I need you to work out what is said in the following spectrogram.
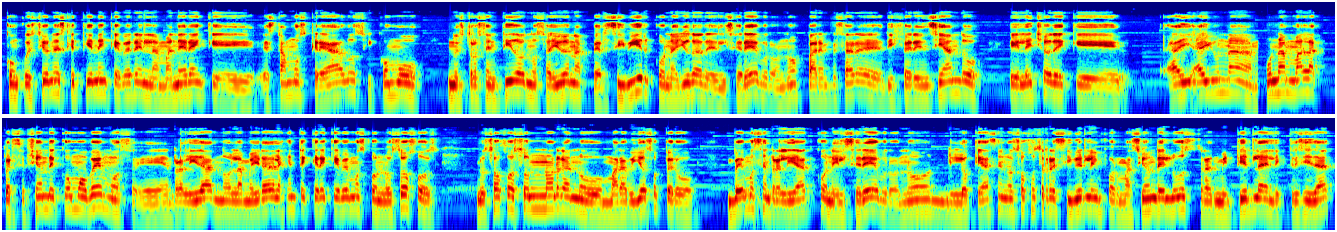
con cuestiones que tienen que ver en la manera en que estamos creados y cómo nuestros sentidos nos ayudan a percibir con ayuda del cerebro, ¿no? Para empezar eh, diferenciando el hecho de que hay, hay una, una, mala percepción de cómo vemos eh, en realidad, ¿no? La mayoría de la gente cree que vemos con los ojos. Los ojos son un órgano maravilloso, pero vemos en realidad con el cerebro, ¿no? Lo que hacen los ojos es recibir la información de luz, transmitir la electricidad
